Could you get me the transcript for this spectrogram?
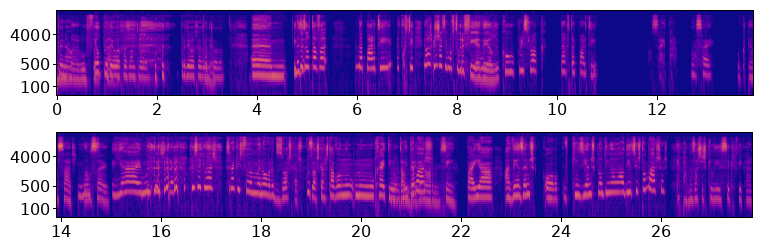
Pois não. bufatada. Ele perdeu a razão toda. perdeu a razão Perdeu. toda. Ahm, E mas depois ele estava na party a curtir. Eu, acho- eu já vi uma fotografia dele com o Chris Rock na after party. não sei, pá. Não sei. O que pensar? Não, Não sei. Yeah, é muito estranho. Por isso é que eu acho. Será que isto foi uma manobra dos Oscars? Porque os Oscars estavam num, num rating muito abaixo. enorme. Sim. Pá, e há, há 10 anos ou 15 anos que não tinham audiências tão baixas. Epá, mas achas que ele ia sacrificar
